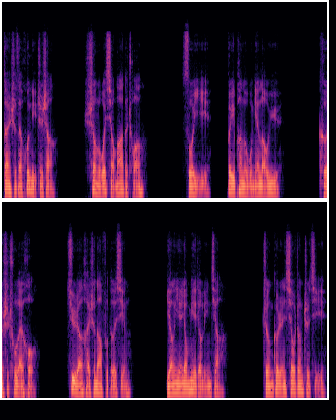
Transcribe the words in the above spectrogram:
但是在婚礼之上上了我小妈的床。”所以被判了五年牢狱，可是出来后，居然还是那副德行，扬言要灭掉林家，整个人嚣张至极。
